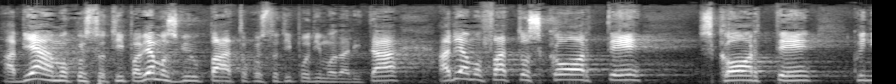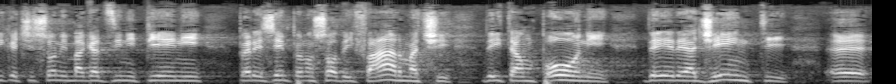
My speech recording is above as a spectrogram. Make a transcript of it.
Abbiamo, questo tipo, abbiamo sviluppato questo tipo di modalità, abbiamo fatto scorte, scorte, quindi che ci sono i magazzini pieni, per esempio, so, dei farmaci, dei tamponi, dei reagenti. Eh,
